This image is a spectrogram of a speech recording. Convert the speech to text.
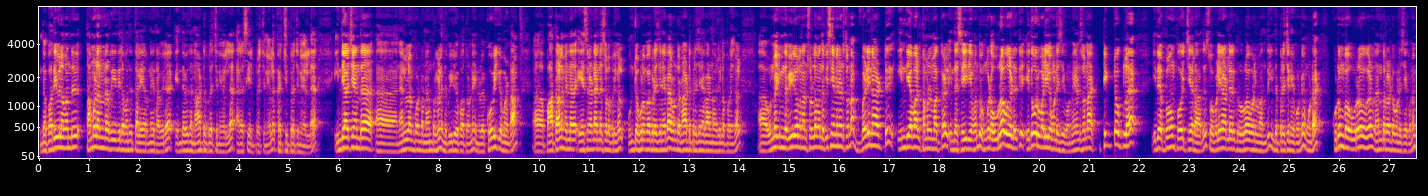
இந்த பதிவில் வந்து தமிழன்ற ரீதியில் வந்து தலையறனே தவிர எந்தவித நாட்டு பிரச்சனையும் இல்லை அரசியல் பிரச்சனையும் இல்லை கட்சி பிரச்சனையும் இல்லை. இந்தியாவை சேர்ந்த அஹ், கொண்ட நண்பர்கள் இந்த வீடியோ பார்த்தோன்னே என்னுடைய கோவிக்க வேண்டாம். பார்த்தாலும் என்ன ஏசுறேன்டா என்ன சொல்ல போறீங்க உங்க குடும்ப பிரச்சனை பேர் உண்டு நாட்டு பிரச்சனை பேர் சொல்ல போறீங்க உண்மைக்கு இந்த வீடியோவில் நான் சொல்ல வந்த விஷயம் என்னன்னு சொன்னால் வெளிநாட்டு இந்தியாவால் தமிழ் மக்கள் இந்த செய்தியை வந்து உங்களோட உறவுகளுக்கு ஏதோ ஒரு வழியில் கொண்டு செய்யணும் என்னன்னு சொன்னால் டிக்டாக்ல இது எப்பவும் போய் சேராது. ஸோ வெளிநாட்டில் இருக்கிற உறவுகள் வந்து இந்த பிரச்சனையை கொண்டு உங்களோட குடும்ப உறவுகள் நண்பர்கள்ட்ட கொண்டு சேர்க்கணும்.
